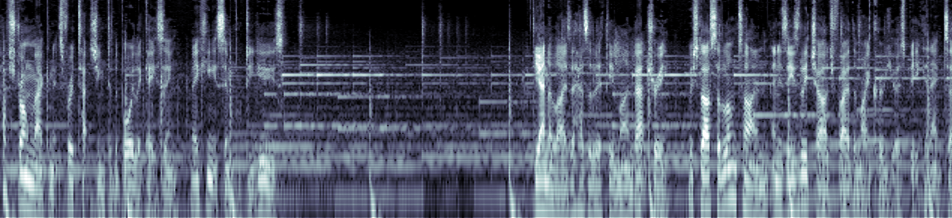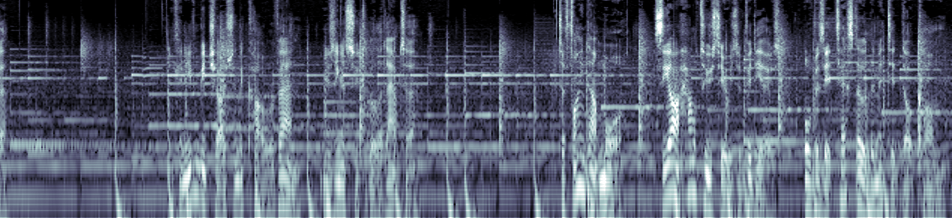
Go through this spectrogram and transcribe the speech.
have strong magnets for attaching to the boiler casing, making it simple to use. The analyzer has a lithium-ion battery, which lasts a long time and is easily charged via the micro USB connector. It can even be charged in the car or van, using a suitable adapter. To find out more, see our how-to series of videos or visit testolimited.com.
